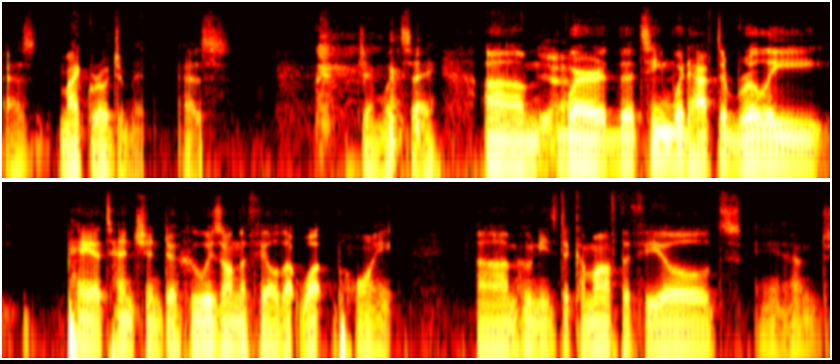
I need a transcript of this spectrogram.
as microagement as Jim would say, um, yeah. where the team would have to really pay attention to who is on the field at what point, um, who needs to come off the field, and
